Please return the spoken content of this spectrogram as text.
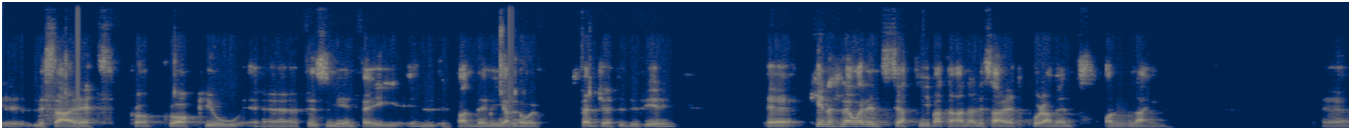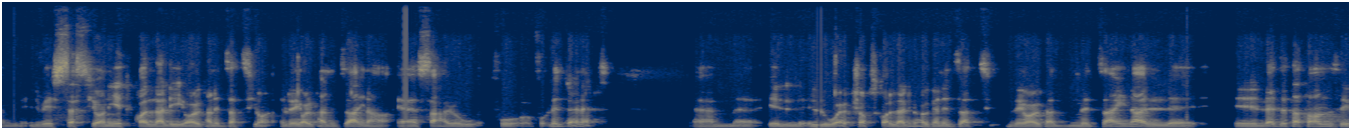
li saret propju eh, fi żmien fej il-pandemija l-ewwel feġġet ġifieri, eh, kienet l-ewwel inizjattiva tagħna li saret purament online. Ġifieri s-sessjonijiet kollha li organizzajna eh, saru fuq l-internet. Il-workshops kollha li organizzajna, l-editathons li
